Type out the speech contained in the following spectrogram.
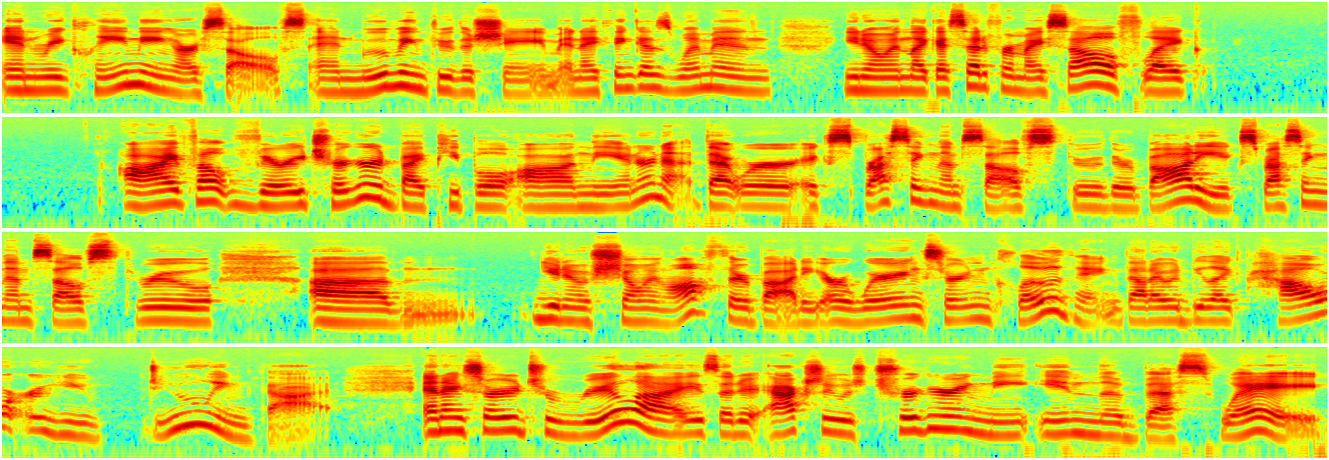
and reclaiming ourselves and moving through the shame. And I think as women, you know, and like I said for myself, like I felt very triggered by people on the internet that were expressing themselves through their body, expressing themselves through, um, you know, showing off their body or wearing certain clothing that I would be like, how are you doing that? And I started to realize that it actually was triggering me in the best way.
